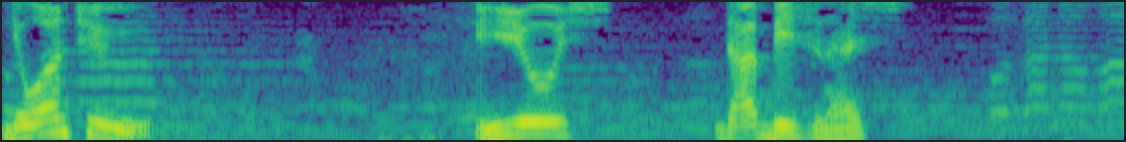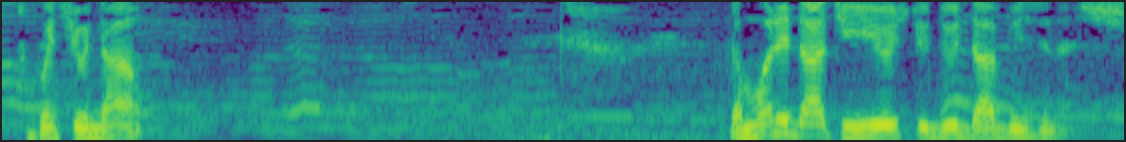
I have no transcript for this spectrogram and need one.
they want to use that business to put you down. The money that you use to do that business,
